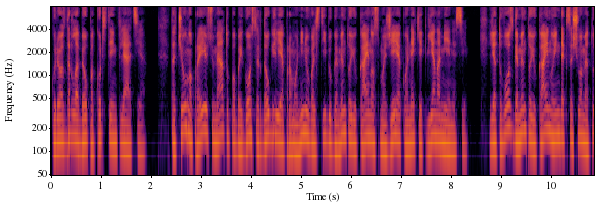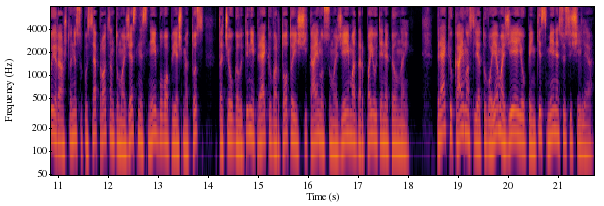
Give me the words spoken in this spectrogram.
kurios dar labiau pakurstė infliaciją. Tačiau nuo praėjusių metų pabaigos ir daugelie pramoninių valstybių gamintojų kainos mažėja ko ne kiekvieną mėnesį. Lietuvos gamintojų kainų indeksas šiuo metu yra 8,5 procentų mažesnis nei buvo prieš metus, tačiau galutiniai prekių vartotojai šį kainų sumažėjimą dar pajutė nepilnai. Prekių kainos Lietuvoje mažėja jau 5 mėnesius išėlėje,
